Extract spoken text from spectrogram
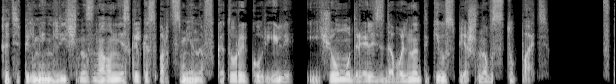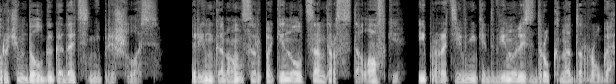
Хотя пельмень лично знал несколько спортсменов, которые курили и еще умудрялись довольно-таки успешно выступать. Впрочем, долго гадать не пришлось. Ринг-анонсер покинул центр столовки, и противники двинулись друг на друга.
